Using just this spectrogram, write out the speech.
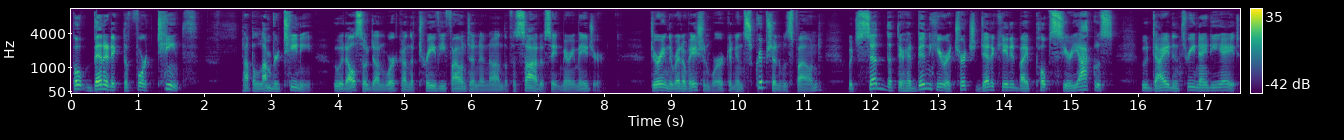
Pope Benedict XIV, Papa Lambertini, who had also done work on the Trevi fountain and on the facade of St. Mary Major. During the renovation work, an inscription was found which said that there had been here a church dedicated by Pope Siricius, who died in 398,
